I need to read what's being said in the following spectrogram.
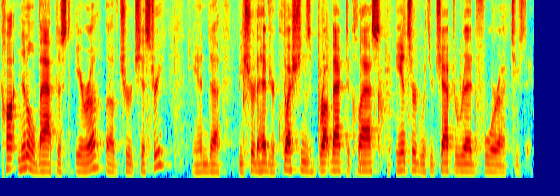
Continental Baptist era of church history. And uh, be sure to have your questions brought back to class answered with your chapter read for uh, Tuesday.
